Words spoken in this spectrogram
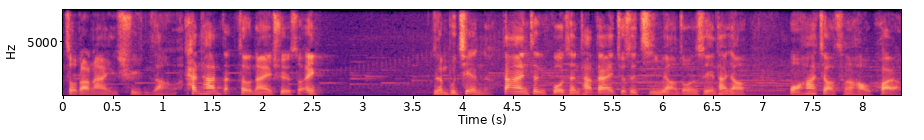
走到哪里去，你知道吗？看他走哪里去的时候，哎，人不见了。当然，这个过程他大概就是几秒钟的时间。他想，哇，他脚程好快哦，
